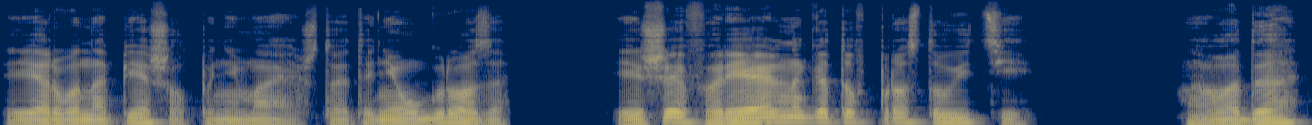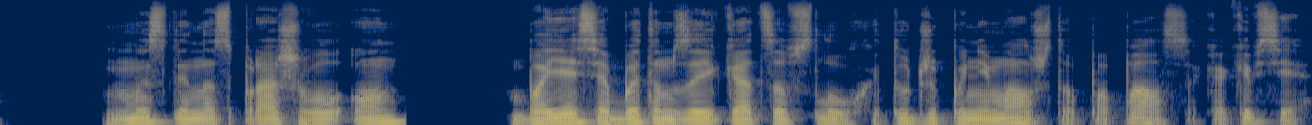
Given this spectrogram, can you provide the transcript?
Ярван опешил, понимая, что это не угроза, и шеф реально готов просто уйти. «А вода?» — мысленно спрашивал он, боясь об этом заикаться вслух, и тут же понимал, что попался, как и все.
